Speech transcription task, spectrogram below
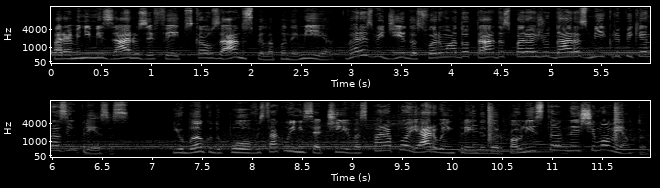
Para minimizar os efeitos causados pela pandemia, várias medidas foram adotadas para ajudar as micro e pequenas empresas. E o Banco do Povo está com iniciativas para apoiar o empreendedor paulista neste momento.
